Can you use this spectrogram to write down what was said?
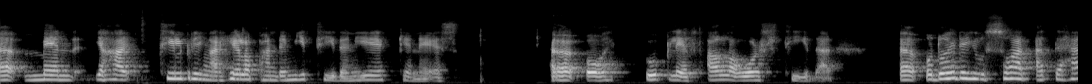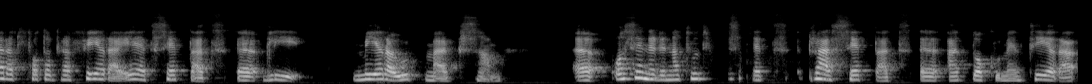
Uh, men jag har tillbringat hela pandemitiden i Ekenäs och upplevt alla årstider. Eh, och då är det ju så att, att det här att fotografera är ett sätt att eh, bli mera uppmärksam. Eh, och sen är det naturligtvis ett bra sätt att, att dokumentera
